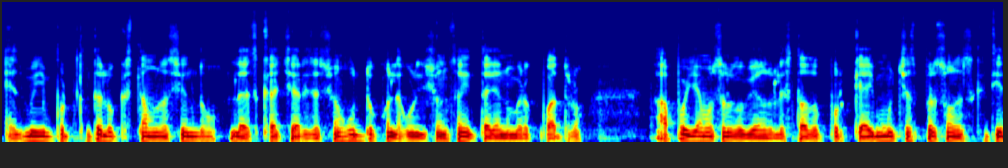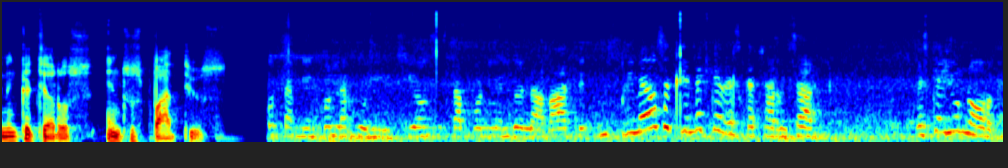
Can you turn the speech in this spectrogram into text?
Es muy importante lo que estamos haciendo, la descacharización junto con la jurisdicción sanitaria número 4. Apoyamos al gobierno del estado porque hay muchas personas que tienen cacharros en sus patios. También con la jurisdicción se está poniendo el abate. Primero se tiene que descacharrizar. Es que hay un orden.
